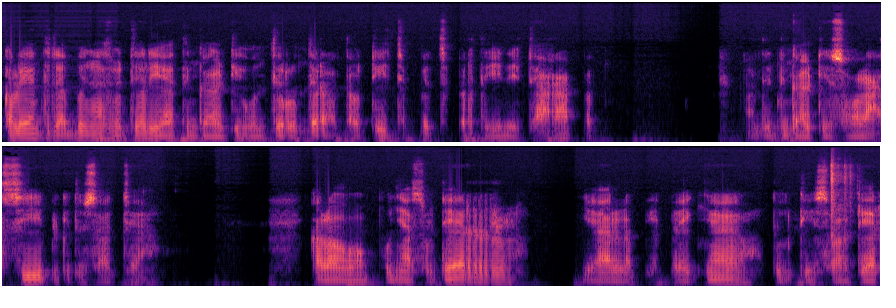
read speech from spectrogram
Kalau yang tidak punya solder ya tinggal diuntir-untir atau dijepit seperti ini dah rapat nanti tinggal disolasi begitu saja. Kalau punya solder ya lebih baiknya untuk disolder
